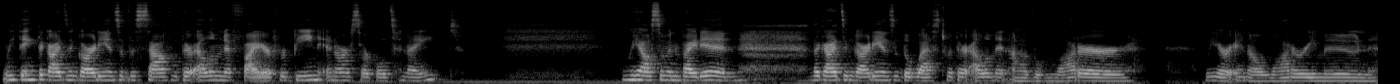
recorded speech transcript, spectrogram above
We thank the guides and guardians of the South with their element of fire for being in our circle tonight. We also invite in the guides and guardians of the West with their element of water. We are in a watery moon.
